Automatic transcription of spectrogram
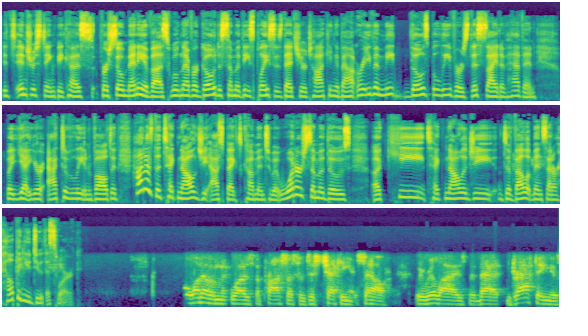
it's interesting because for so many of us, we'll never go to some of these places that you're talking about, or even meet those believers this side of heaven. But yet, you're actively involved. And how does the technology aspect come into it? What are some of those uh, key technology developments that are helping you do this work? One of them was the process of just checking itself. We realized that that drafting is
